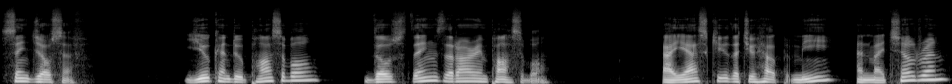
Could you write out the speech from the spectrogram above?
Saint Joseph, you can do possible those things that are impossible. I ask you that you help me and my children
